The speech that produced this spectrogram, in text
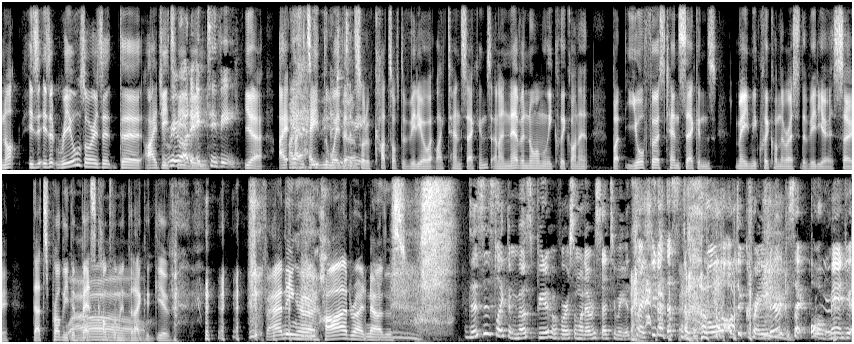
Not is it, is it reels or is it the IGTV? Real on TV. Yeah, I, I hate the way that it sort of cuts off the video at like 10 seconds, and I never normally click on it. but your first 10 seconds made me click on the rest of the video. So that's probably the best compliment that I could give. Fanning her hard right now. Just This is like the most beautiful word someone ever said to me. It's like, you know, that's the goal of the creator. It's like, oh man, you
